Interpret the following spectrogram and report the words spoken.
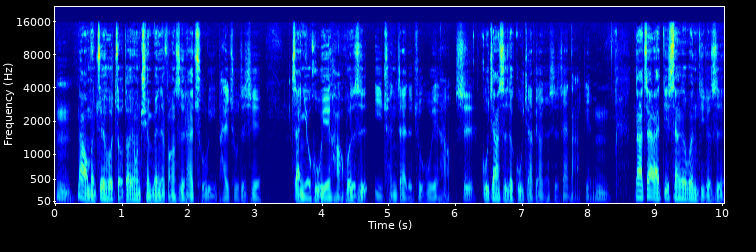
嗯，那我们最后走到用全变的方式来处理，排除这些占有户也好，或者是已存在的住户也好，是，估价师的估价标准是在哪边？嗯。那再来第三个问题就是，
